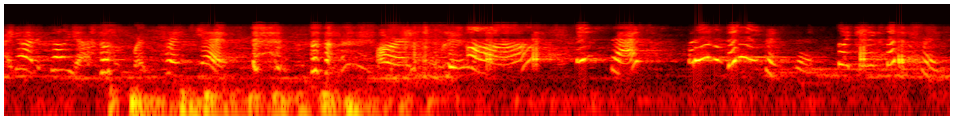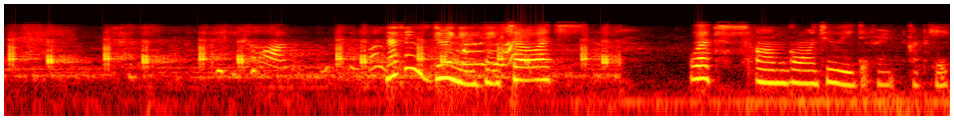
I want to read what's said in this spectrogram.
I gotta tell ya, first prank yet. Alright. Aww, thanks, Zach. But I haven't done any pranks yet, so I can't accept a prank. Come on. This is funny. Nothing's doing anything, so let's let's um go on to a different cupcake.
